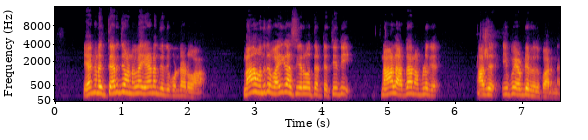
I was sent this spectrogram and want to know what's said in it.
எங்களுக்கு தெரிஞ்சவனெல்லாம் ஏழாம் தேதி கொண்டாடுவான். நான் வந்துட்டு வைகாசி இருபத்தெட்டு திதி நாலு அதான் நம்மளுக்கு. அது இப்போ எப்படி இருக்குது பாருங்க.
